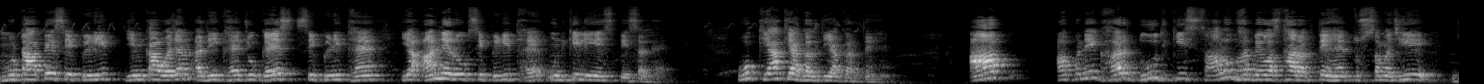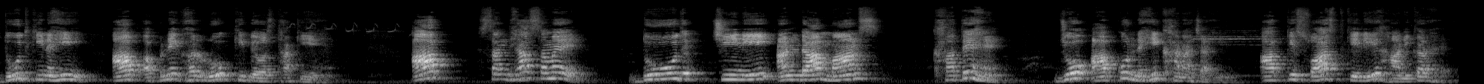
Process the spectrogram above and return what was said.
मोटापे से पीड़ित, जिनका वज़न अधिक है, जो गैस से पीड़ित हैं या अन्य रोग से पीड़ित है, उनके लिए स्पेशल है। वो क्या क्या गलतियाँ करते हैं? आप अपने घर दूध की सालों भर व्यवस्था रखते हैं तो समझिए, दूध की नहीं, आप अपने घर रोग की व्यवस्था किए हैं। आप संध्या समय दूध, चीनी, अंडा, मांस खाते हैं जो आपको नहीं खाना चाहिए। आपके स्वास्थ्य के लिए हानिकर है।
